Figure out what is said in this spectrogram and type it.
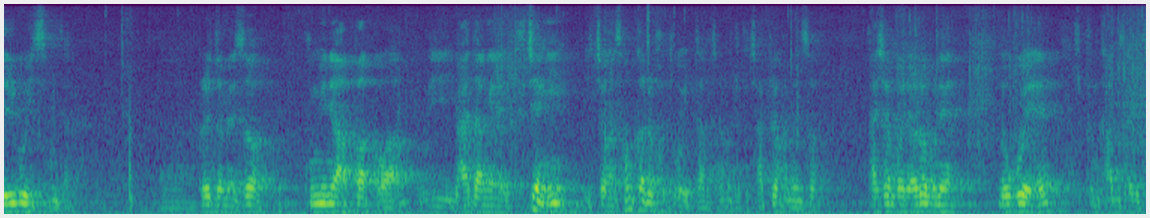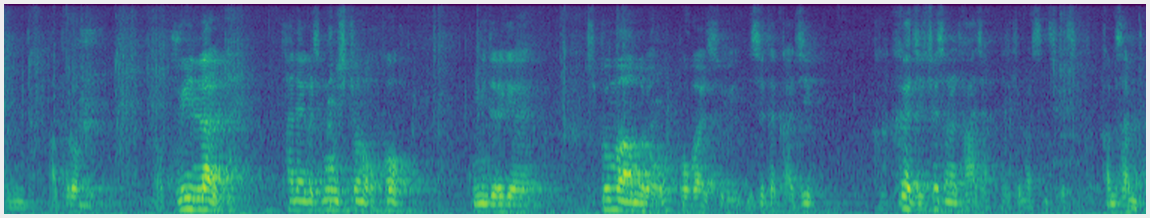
늘고 있습니다. 어, 그런 점에서 국민의 압박과 우리 야당의 투쟁이 일정한 성과를 거두고 있다. 저는 그렇게 자평하면서 다시 한번 여러분의 노고에 깊은 감사를 드립니다. 앞으로 9일날 탄핵을 성공시켜 놓고 국민들에게 기쁜 마음으로 보고할 수 있을 때까지 끝까지 최선을 다하자 이렇게 말씀드리겠습니다. 감사합니다.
